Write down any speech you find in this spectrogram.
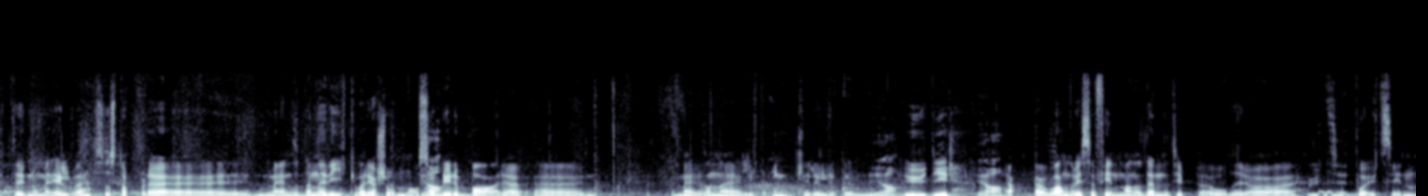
etter nummer 11, så stopper det med denne rike variasjonen, og så Ja. blir det bare eh, mer sånne litt enklere Ja. udyr. Ja. Ja. Vanligvis så finner man denne type hoder og, Utsiden. på utsiden.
